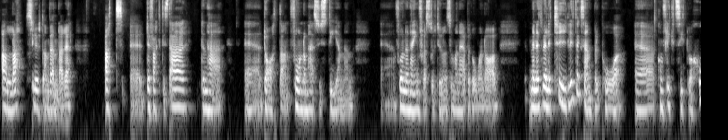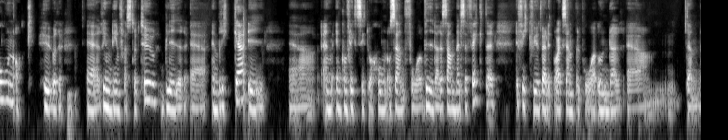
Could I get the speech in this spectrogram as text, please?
alla slutanvändare att eh, det faktiskt är den här eh, datan från de här systemen Eh, från den här infrastrukturen som man är beroende av. Men ett väldigt tydligt exempel på eh, konfliktsituation och hur eh, rymdinfrastruktur blir eh, en bricka i eh, en, en, konfliktsituation och sen får vidare samhällseffekter. Det fick vi ett väldigt bra exempel på under eh, den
